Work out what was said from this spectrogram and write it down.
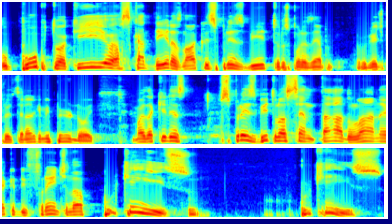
o púlpito aqui, as cadeiras lá, aqueles presbíteros, por exemplo, a igreja presbiteriana que me perdoe, mas aqueles os presbíteros assentados lá, né, de frente lá, por que isso? Por que isso?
